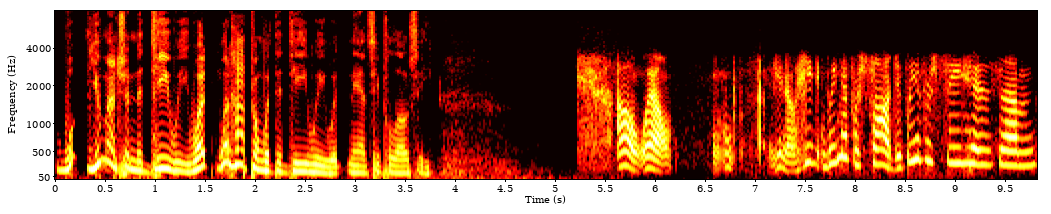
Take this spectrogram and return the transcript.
w- you mentioned the DWI. What what happened with the DWI with Nancy Pelosi? Oh well, you know, he we never saw. Did we ever see his um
